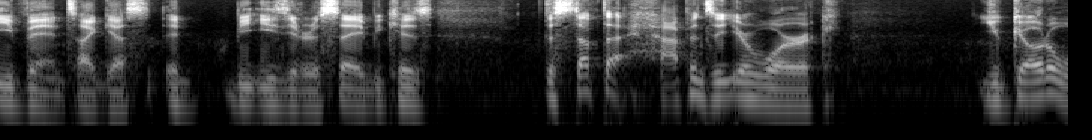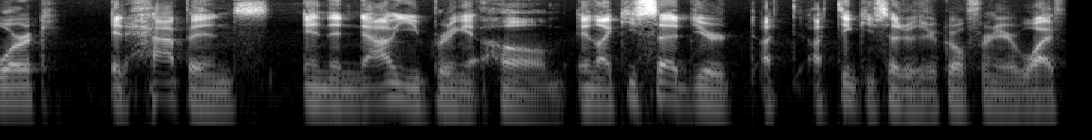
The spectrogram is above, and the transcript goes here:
events, I guess it'd be easier to say because the stuff that happens at your work, you go to work, it happens, and then now you bring it home. And like you said, your I, I think you said it was your girlfriend or your wife,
